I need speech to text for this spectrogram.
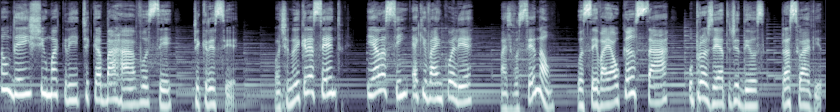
não deixe uma crítica barrar você de crescer. Continue crescendo e ela sim é que vai encolher, mas você não. Você vai alcançar o projeto de Deus para a sua vida.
